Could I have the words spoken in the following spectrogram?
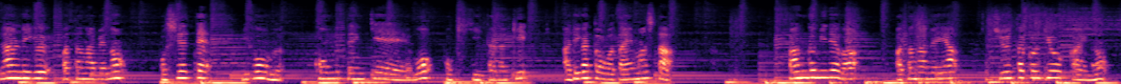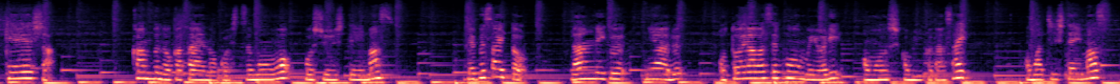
ランリグ渡辺の教えてリフォーム工務店経営をお聞きいただきありがとうございました。番組では渡辺や住宅業界の経営者幹部の方へのご質問を募集しています。ウェブサイトランリグにあるお問い合わせフォームよりお申し込みください。お待ちしています。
